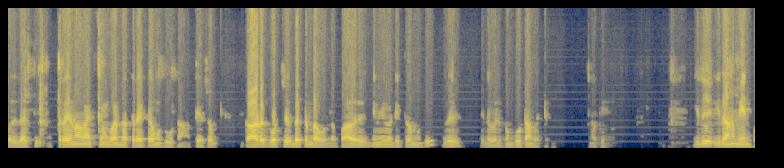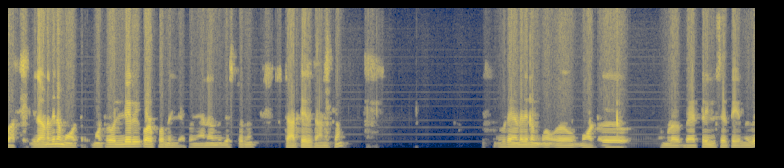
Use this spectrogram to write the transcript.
വലുതാക്കി. എത്രയാണോ മാക്സിമം വേണ്ട അത്രയൊക്കെ നമുക്ക് കൂട്ടാം. അത്യാവശ്യം കാട് കുറച്ച് ഇതൊക്കെ ഉണ്ടാവുമല്ലോ. അപ്പോൾ ആ ഒരു ഇതിന് വേണ്ടിയിട്ട് നമുക്ക് ഇത് ഇതിന്റെ വലുപ്പം കൂട്ടാൻ പറ്റും. ഓക്കെ. ഇത് ഇതാണ് മെയിൻ പാർട്ട് ഇതാണ് ഇതിന്റെ മോട്ടർ മോട്ടർ വലിയൊരു കുഴപ്പമൊന്നുമില്ല. അപ്പൊ ഞാനൊന്ന് ജസ്റ്റ് ഒന്ന് സ്റ്റാർട്ട് ചെയ്ത് കാണിക്കാം. ഇവിടെയാണ് ഇതിന്റെ മോട്ടർ നമ്മൾ ബാറ്ററി ഇൻസേർട്ട് ചെയ്യുന്നത്.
